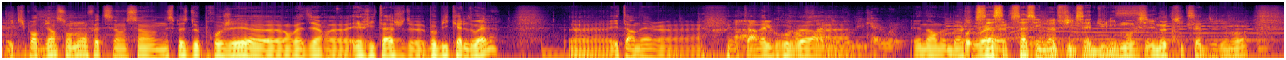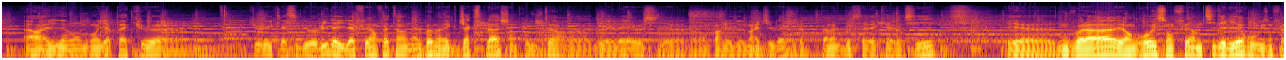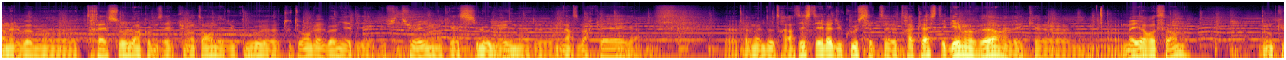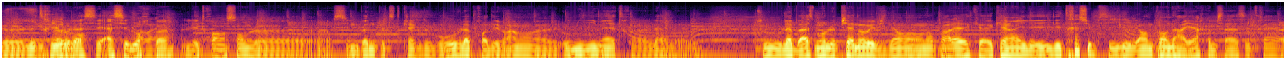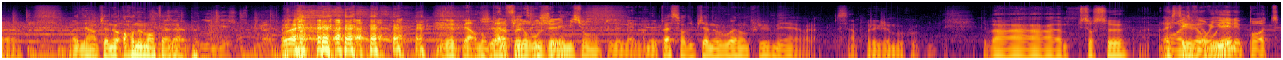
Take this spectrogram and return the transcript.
et qui porte bien son nom. En fait, c'est un, c'est un espèce de projet, euh, on va dire, euh, héritage de Bobby Caldwell. Euh, éternel, euh, éternel groover, euh, énorme Oh, ouais, ça, ouais, ça, c'est une autre fixette du limo C'est une autre fixette du limo. Alors évidemment, bon, il n'y a pas que, euh, les classiques de Bobby. Là, il a fait en fait un album avec Jack Splash, un producteur euh, de LA aussi. Euh, bah, on parlait de Mary J. Blige, il a pas mal bossé avec elle aussi. Et euh, donc voilà, et en gros, ils ont fait un petit délire où ils ont fait un album très soul, hein, comme vous avez pu l'entendre. Et du coup, tout au long de l'album, il y a des, des featuring. Donc il y a CeeLo Green de Nars Barclay, il y a pas mal d'autres artistes. Et là, du coup, cette track-là, c'était Game Over avec Mayer Hawthorne. Donc euh, le trio lourd. là c'est assez lourd Ah ouais. quoi. Les trois ensemble euh, c'est une bonne petite claque de groove. La prod est vraiment euh, au millimètre. euh, la, la- tout la basse. Bon le piano évidemment on en parlait avec euh, Câlin, il est, il est très subtil, il est un peu en arrière comme ça. C'est très euh, on va dire un piano ornemental. un peu niqué. Ouais. Ne perdons pas le fil rouge de l'émission tout de même. On n'est pas sur du piano voix non plus mais euh, voilà c'est un projet que j'aime beaucoup. Et ben, sur ce, On restez reste verrouillé verrouillés. les potes.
